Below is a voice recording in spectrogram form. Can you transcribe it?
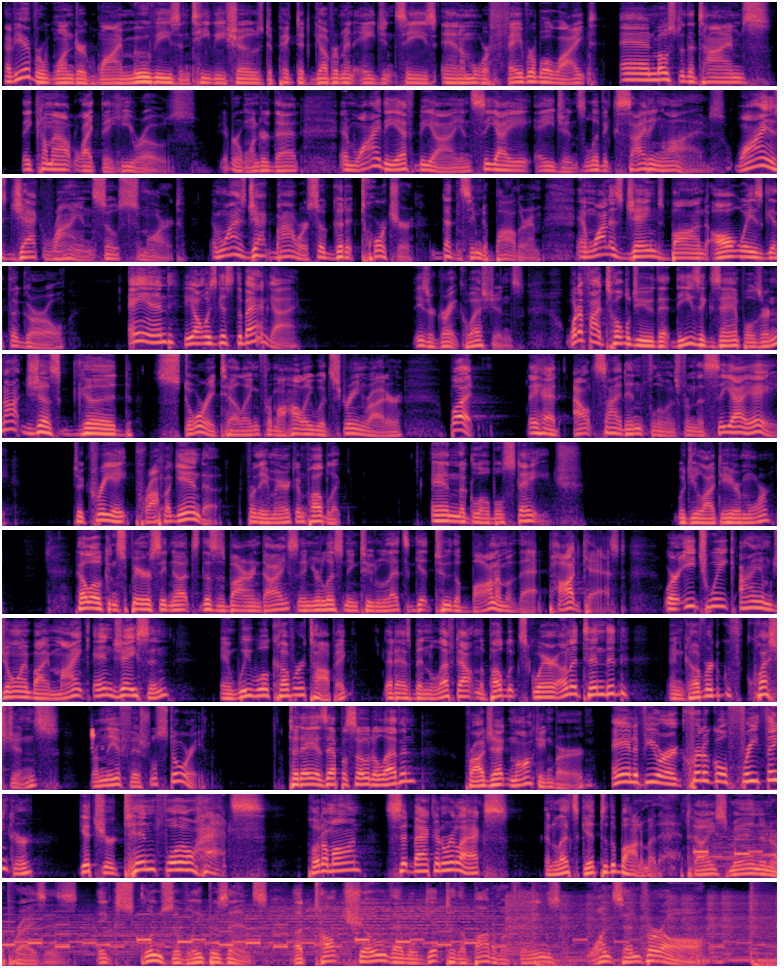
Have you ever wondered why movies and TV shows depicted government agencies in a more favorable light? And most of the times, they come out like the heroes. You ever wondered that? And why the FBI and CIA agents live exciting lives? Why is Jack Ryan so smart? And why is Jack Bauer so good at torture? It doesn't seem to bother him. And why does James Bond always get the girl? And he always gets the bad guy? These are great questions. What if I told you that these examples are not just good storytelling from a Hollywood screenwriter, but they had outside influence from the CIA to create propaganda for the American public and the global stage? Would you like to hear more? Hello, conspiracy nuts. This is Byron Dice, and you're listening to Let's Get to the Bottom of That podcast, where each week I am joined by Mike and Jason, and we will cover a topic that has been left out in the public square unattended and covered with questions from the official story. Today is episode 11 Project Mockingbird. And if you are a critical free thinker, get your tinfoil hats, put them on, sit back and relax, and let's get to the bottom of that. Dice Man Enterprises exclusively presents a talk show that will get to the bottom of things once and for all.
